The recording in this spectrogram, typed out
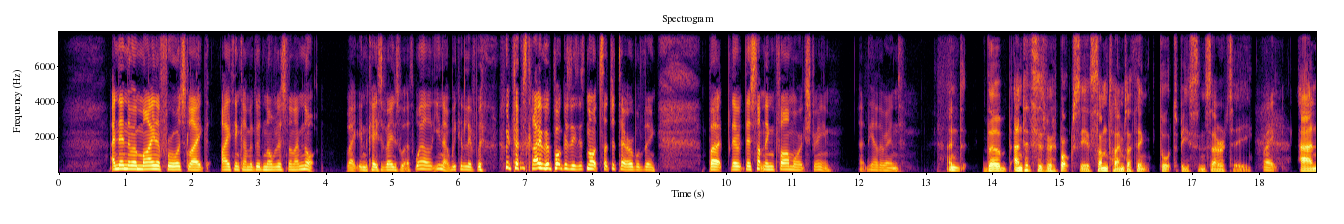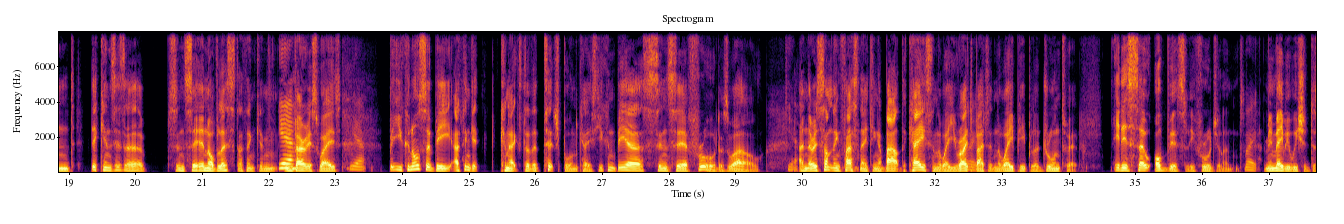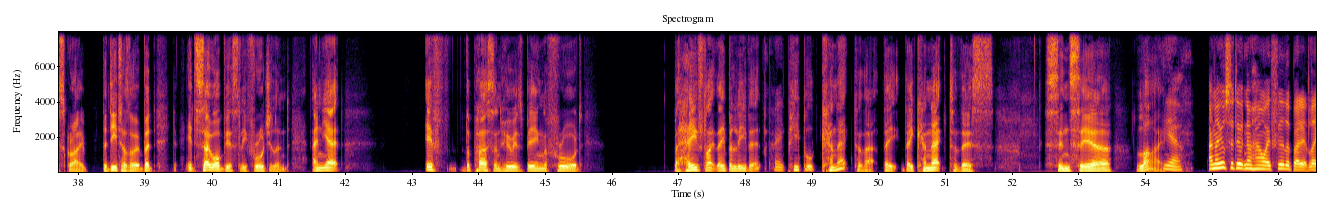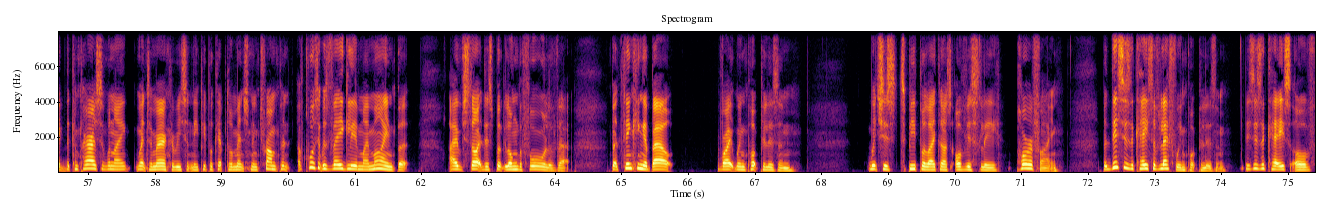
And then there are minor frauds like I think I'm a good novelist and I'm not. Like in the case of Ainsworth, well, you know, we can live with, with those kind of hypocrisies. It's not such a terrible thing. But there, there's something far more extreme at the other end. And the antithesis of hypocrisy is sometimes, I think, thought to be sincerity. Right. And Dickens is a sincere novelist, I think, in, Yeah. in various ways. Yeah. But you can also be, I think it connects to the Tichborne case, you can be a sincere fraud as well. Yeah. And there is something fascinating about the case and the way you write Right. about it and the way people are drawn to it. It is so obviously fraudulent. Right. I mean, maybe we should describe the details of it, but it's so obviously fraudulent. And yet, if the person who is being the fraud behaves like they believe it, Right. people connect to that. They they connect to this sincere lie. Yeah. And I also don't know how I feel about it. Like the comparison when I went to America recently, people kept on mentioning Trump. And of course, it was vaguely in my mind, but I've started this book long before all of that. But thinking about right wing populism, which is to people like us obviously horrifying. But this is a case of left wing populism. This is a case of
